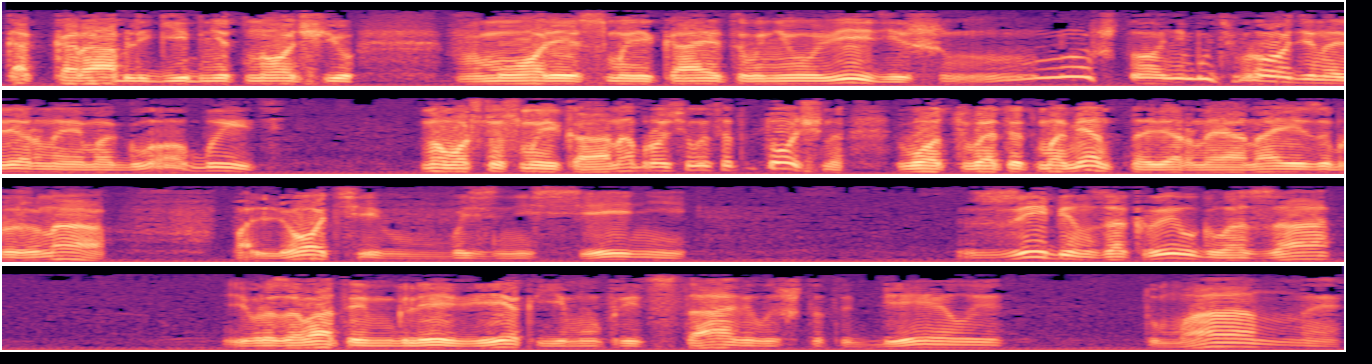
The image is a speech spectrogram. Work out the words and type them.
Как корабль гибнет ночью в море, с маяка этого не увидишь. Ну, что-нибудь вроде, наверное, могло быть. Но вот что с маяка она бросилась, это точно. Вот в этот момент, наверное, она и изображена в полете, в вознесении. Зыбин закрыл глаза, и в розоватой мгле век ему представилось что-то белое, туманное,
